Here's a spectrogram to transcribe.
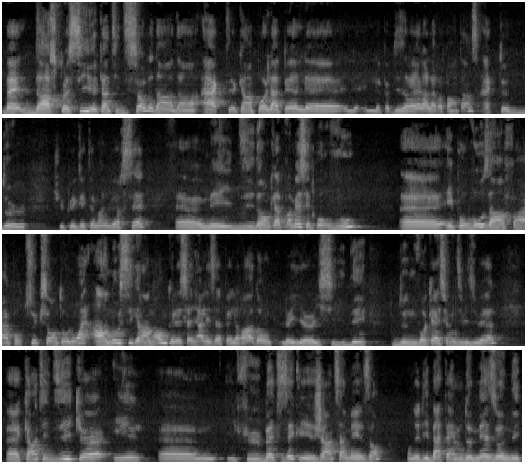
Ben, dans ce cas-ci, quand il dit ça, dans, dans, Acte, quand Paul appelle euh, le, peuple d'Israël à la repentance, Acte 2, je ne sais plus exactement le verset, euh, mais il dit donc la promesse est pour vous euh, et pour vos enfants, pour ceux qui sont au loin, en aussi grand nombre que le Seigneur les appellera. Donc là, il y a ici l'idée d'une vocation individuelle. quand il dit qu'il il fut baptisé avec les gens de sa maison, on a des baptêmes de maisonnée.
